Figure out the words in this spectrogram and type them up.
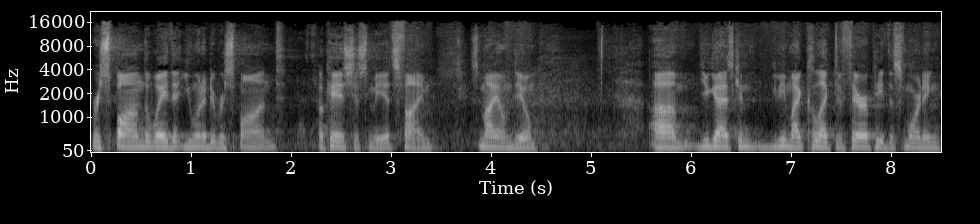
respond the way that you wanted to respond? Okay, it's just me. It's fine. It's my own deal. Um, you guys can be my collective therapy this morning.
